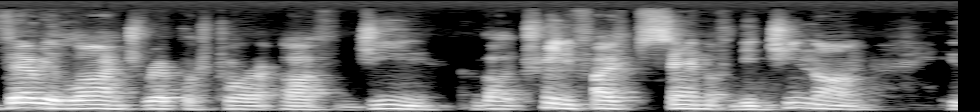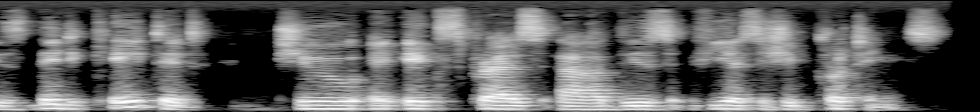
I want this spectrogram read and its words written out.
very large repertoire of gene. About 25% of the genome is dedicated to express uh, these VSG proteins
